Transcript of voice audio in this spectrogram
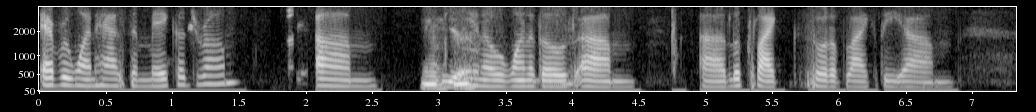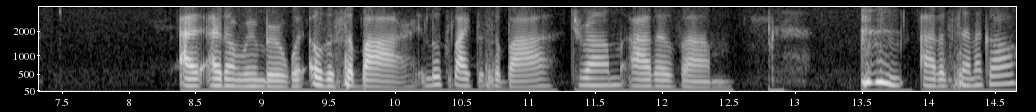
everyone has to make a drum. Um, Mhm. You know, one of those um, uh, looks like sort of like the um, I, I don't remember what. Oh, the sabar. It looks like the sabar drum out of um, out of Senegal.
